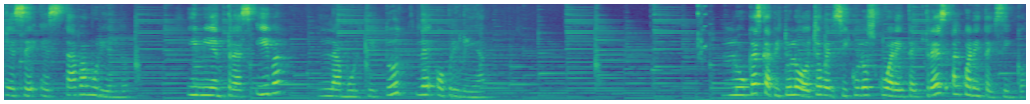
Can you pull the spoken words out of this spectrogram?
que se estaba muriendo. Y mientras iba, la multitud le oprimía. Lucas capítulo 8 versículos 43 al 45.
